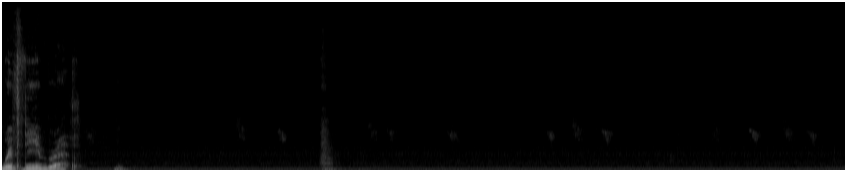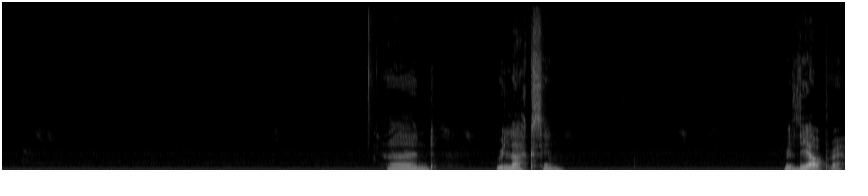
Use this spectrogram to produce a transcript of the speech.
with the in breath. and relaxing with the out breath.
